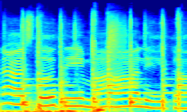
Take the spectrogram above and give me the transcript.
నా స్తుతి మాలికా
